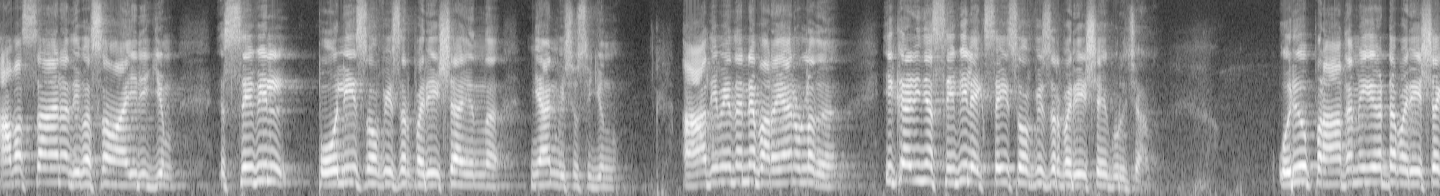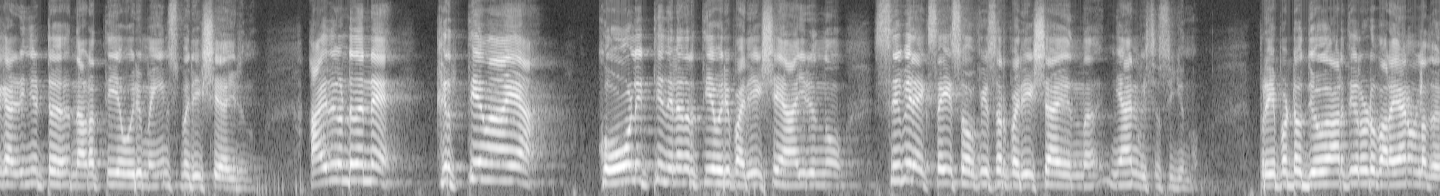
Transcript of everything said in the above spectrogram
അവസാന ദിവസമായിരിക്കും സിവിൽ പോലീസ് ഓഫീസർ പരീക്ഷ എന്ന് ഞാൻ വിശ്വസിക്കുന്നു. ആദ്യമേ തന്നെ പറയാനുള്ളത് ഇക്കഴിഞ്ഞ സിവിൽ എക്സൈസ് ഓഫീസർ പരീക്ഷയെക്കുറിച്ചാണ്. ഒരു പ്രാഥമികഘട്ട പരീക്ഷ കഴിഞ്ഞിട്ട് നടത്തിയ ഒരു മെയിൻസ് പരീക്ഷയായിരുന്നു. ആയതുകൊണ്ട് തന്നെ കൃത്യമായ ക്വാളിറ്റി നിലനിർത്തിയ ഒരു പരീക്ഷയായിരുന്നു സിവിൽ എക്സൈസ് ഓഫീസർ പരീക്ഷ എന്ന് ഞാൻ വിശ്വസിക്കുന്നു. പ്രിയപ്പെട്ട ഉദ്യോഗാർത്ഥികളോട് പറയാനുള്ളത്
